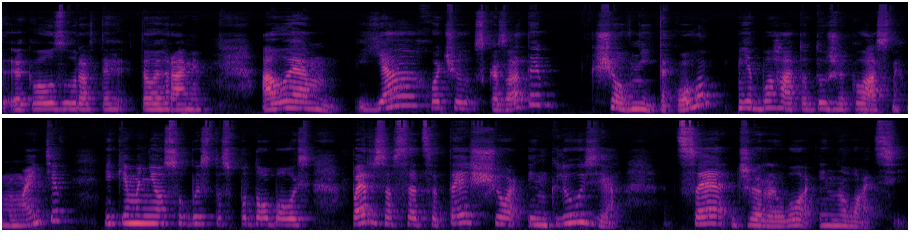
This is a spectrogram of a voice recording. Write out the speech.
е, Клаузура в Телеграмі. Але я хочу сказати, що в ній такого. Є багато дуже класних моментів, які мені особисто сподобались. Перш за все, це те, що інклюзія це джерело інновацій.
